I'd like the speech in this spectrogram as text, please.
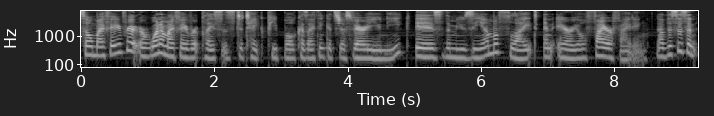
So, my favorite, or one of my favorite places to take people, because I think it's just very unique, is the Museum of Flight and Aerial Firefighting. Now, this is an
